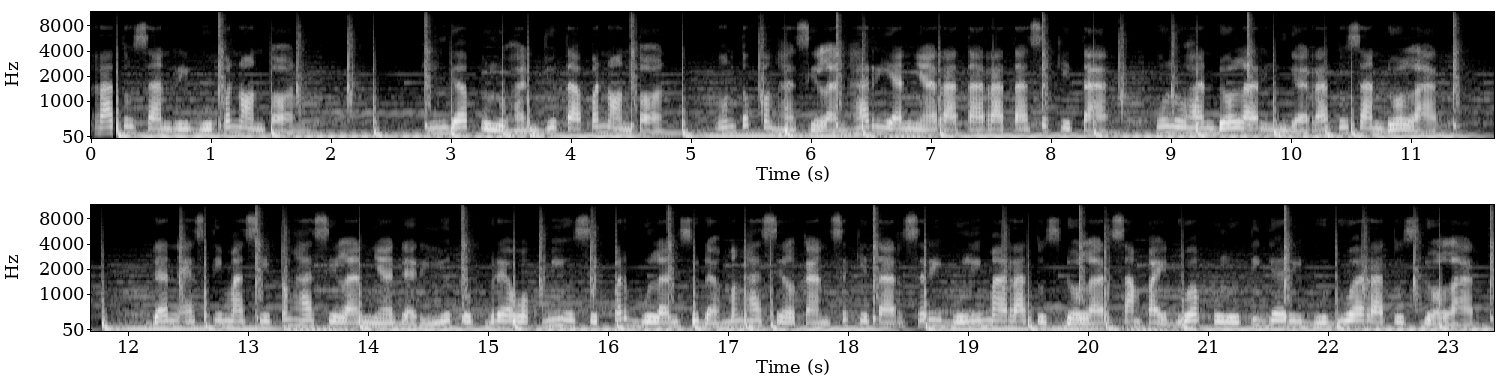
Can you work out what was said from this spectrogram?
ratusan ribu penonton hingga puluhan juta penonton. Untuk penghasilan hariannya rata-rata sekitar puluhan dolar hingga ratusan dolar. Dan estimasi penghasilannya dari YouTube Brewok Music per bulan sudah menghasilkan sekitar 1.500 dolar sampai 23.200 dolar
